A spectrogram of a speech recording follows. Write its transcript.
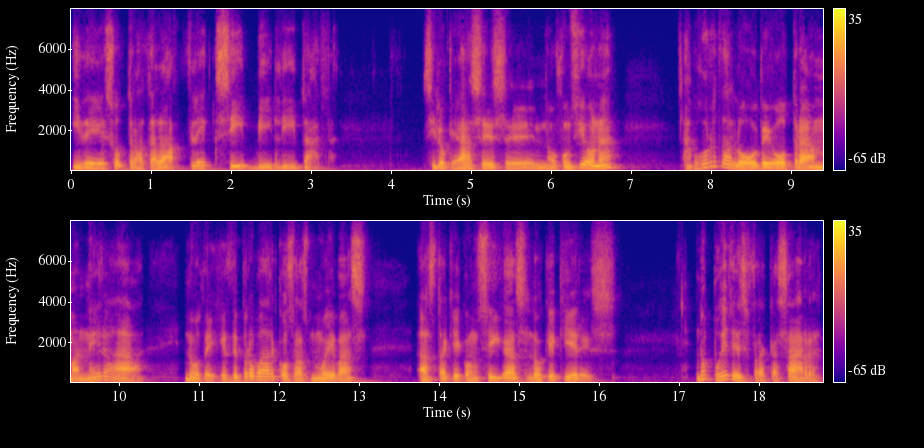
Y de eso trata la flexibilidad. Si lo que haces eh, no funciona, abórdalo de otra manera. No dejes de probar cosas nuevas hasta que consigas lo que quieres. No puedes fracasar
